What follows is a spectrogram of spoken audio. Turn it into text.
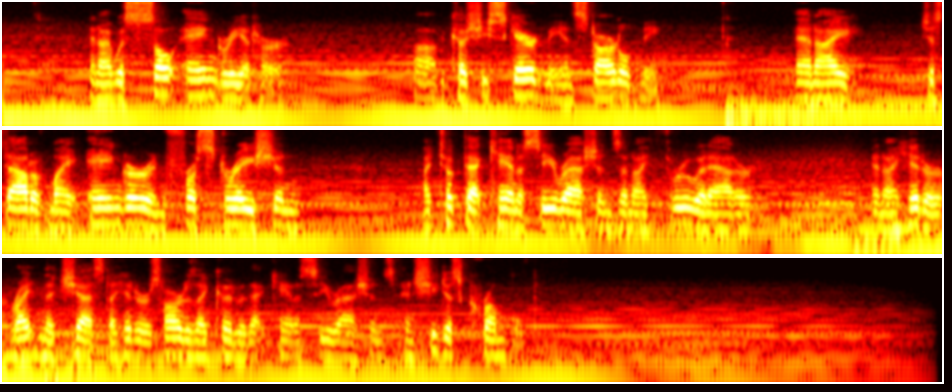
And I was so angry at her uh, because she scared me and startled me. And I, just out of my anger and frustration, I took that can of C-rations and I threw it at her. And I hit her right in the chest. I hit her as hard as I could with that can of C-rations, and she just crumbled.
